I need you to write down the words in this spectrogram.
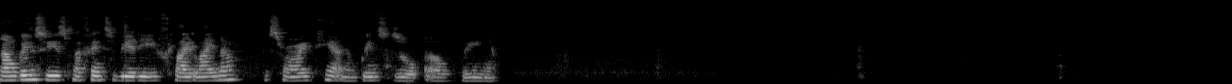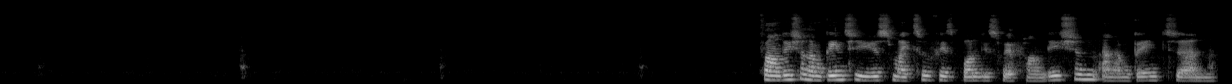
Now I'm going to use my Fenty Beauty Fly Liner, this one right here, and I'm going to do a wing. Foundation. I'm going to use my Too Faced Born This Way foundation and I'm going to um,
